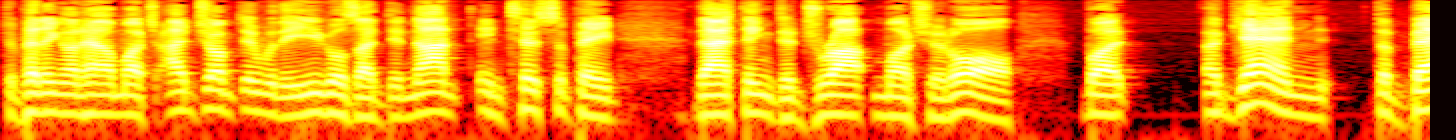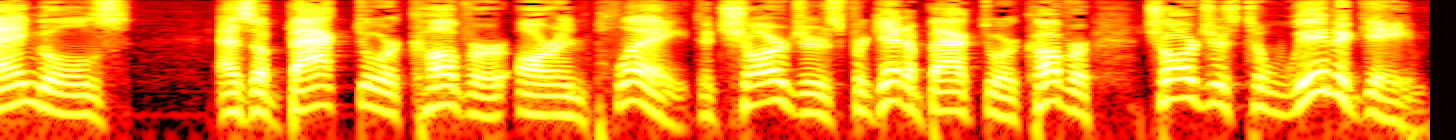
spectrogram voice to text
depending on how much. I jumped in with the Eagles. I did not anticipate that thing to drop much at all. But again, the Bengals as a backdoor cover are in play. The Chargers, forget a backdoor cover. Chargers to win a game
